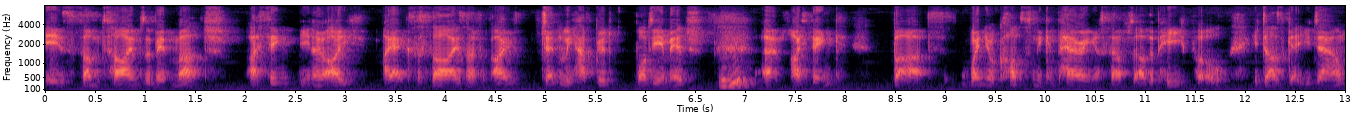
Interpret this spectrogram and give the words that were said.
is sometimes a bit much. I think, you know, I, I exercise, I've, I generally have good body image, Mhm. um, I think. But when you're constantly comparing yourself to other people, it does get you down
